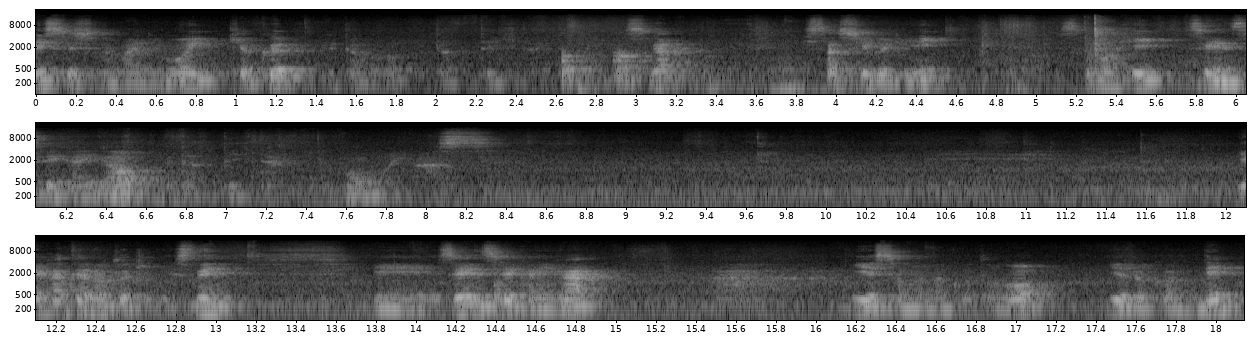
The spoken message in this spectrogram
メッセージの前にもう一曲歌を歌っていきたいと思いますが久しぶりにその日全世界がを歌っていきたいと思います。やがての時ですね、えー、全世界がイエス様のことを喜んで、えー、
